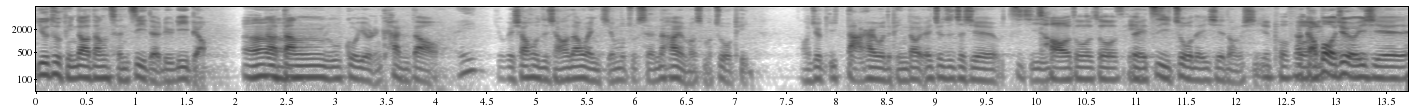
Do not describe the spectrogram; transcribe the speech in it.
YouTube 频道当成自己的履历表。那当如果有人看到，哎，有个小伙子想要当为你节目主持人，那他有没有什么作品？然后就一打开我的频道，哎，就是这些自己超多作品，对自己做的一些东西。那搞不好就有一些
